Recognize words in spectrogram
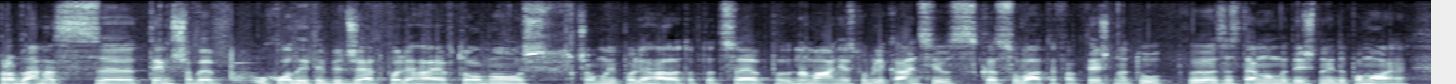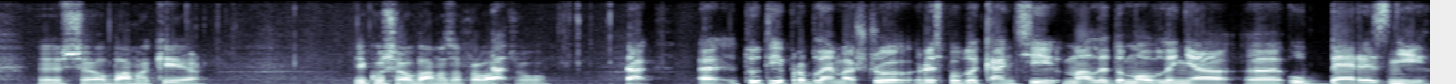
Проблема з е, тим, щоб ухвалити бюджет, полягає в тому, в чому і полягало. Тобто, це намагання республіканців скасувати фактично ту е, систему медичної допомоги, е, ще Обама Кієр, яку ще Обама запроваджував. Так. Е, Тут є проблема, що республіканці мали домовлення е, у березні,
